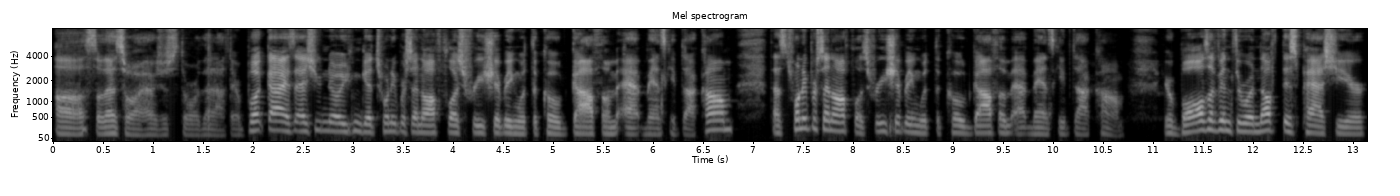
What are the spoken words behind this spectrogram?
Uh so that's why I was just throwing that out there. But guys, as you know, you can get 20% off plus free shipping with the code Gotham at manscaped.com. That's 20% off plus free shipping with the code Gotham at manscaped.com. Your balls have been through enough this past year.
